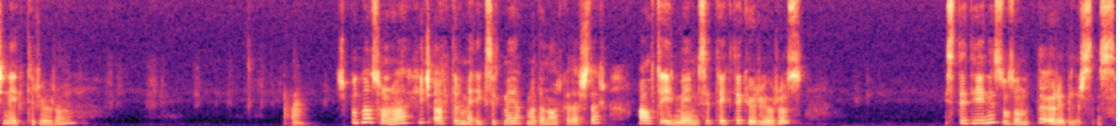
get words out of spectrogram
İçine ittiriyorum. Bundan sonra hiç arttırma eksiltme yapmadan arkadaşlar 6 ilmeğimizi tek tek örüyoruz. İstediğiniz uzunlukta örebilirsiniz.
